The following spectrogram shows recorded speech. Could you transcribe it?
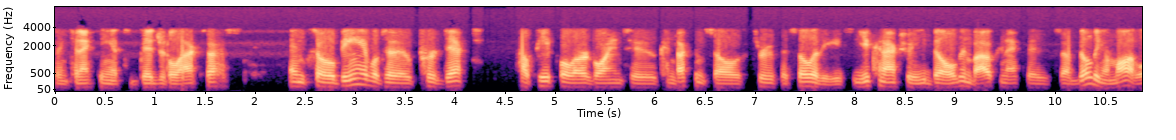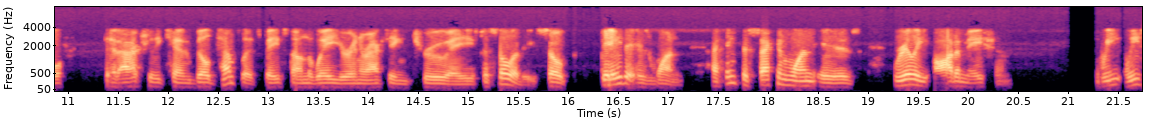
and connecting it to digital access. And so being able to predict how people are going to conduct themselves through facilities, you can actually build, and BioConnect is uh, building a model that actually can build templates based on the way you're interacting through a facility. So data is one. I think the second one is really automation. We, we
